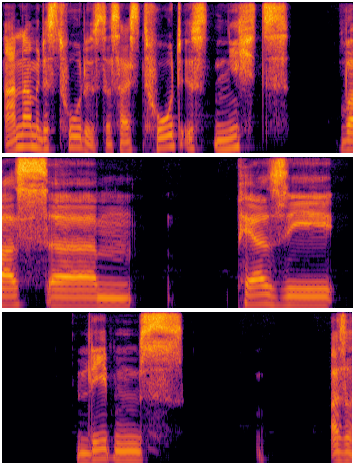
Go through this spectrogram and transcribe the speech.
Annahme des Todes. Das heißt, Tod ist nichts, was ähm, per se Lebens. Also,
